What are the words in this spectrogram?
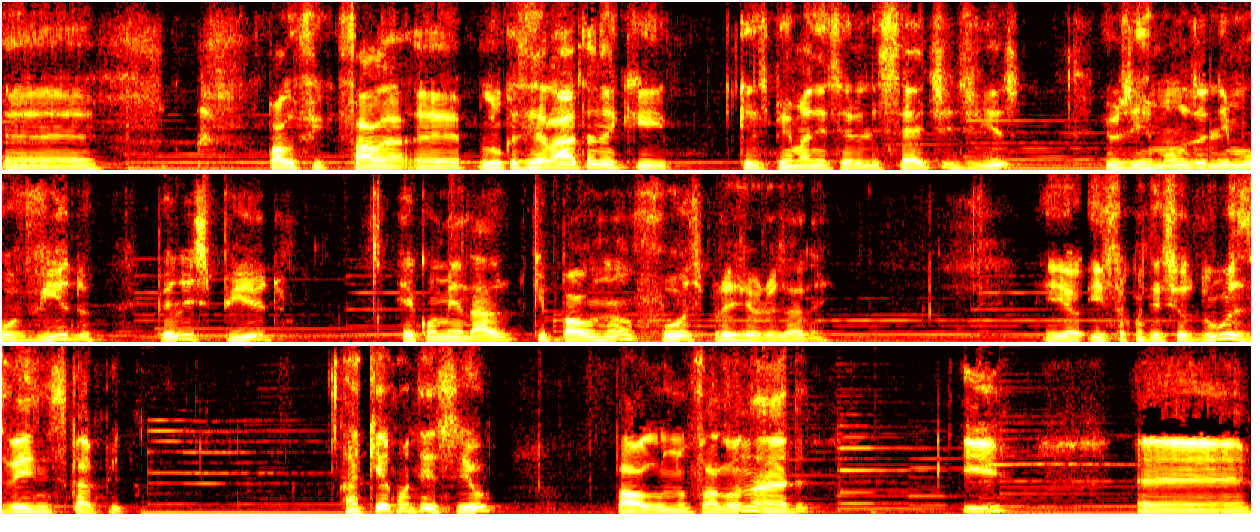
é... Paulo fala, é... Lucas relata né, que, que eles permaneceram ali sete dias e os irmãos ali, movidos pelo Espírito, recomendaram que Paulo não fosse para Jerusalém. E isso aconteceu duas vezes nesse capítulo. Aqui aconteceu, Paulo não falou nada e é,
